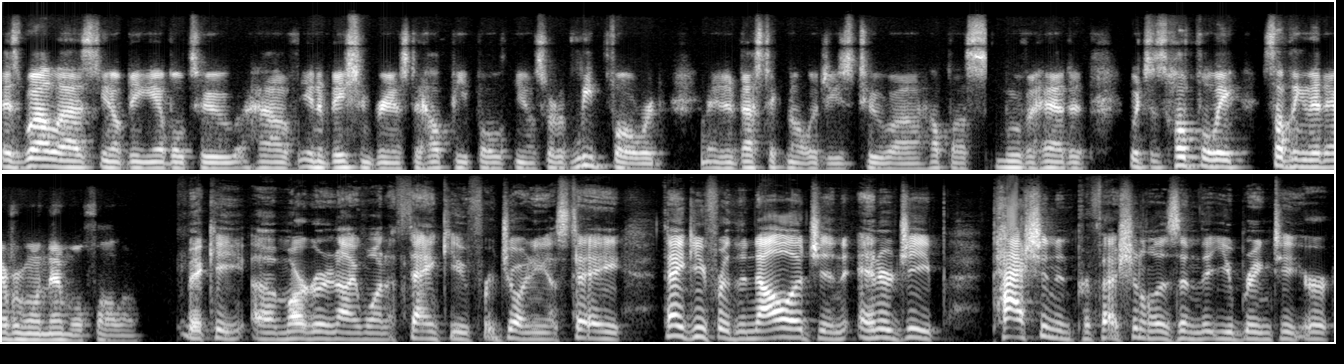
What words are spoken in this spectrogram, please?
as well as you know being able to have innovation grants to help people you know sort of leap forward and invest technologies to uh, help us move ahead which is hopefully something that everyone then will follow Micky, uh, Margaret, and I want to thank you for joining us today. Thank you for the knowledge and energy, passion, and professionalism that you bring to your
